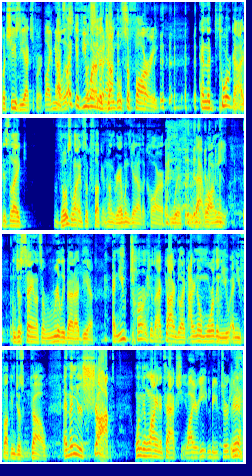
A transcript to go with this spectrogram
but she's the expert. Like, no, that's like if you went on a jungle happens. safari and the tour guide is like those lions look fucking hungry. I wouldn't get out of the car with that raw meat. I'm just saying that's a really bad idea. And you turn to that guy and be like, I know more than you, and you fucking just go. And then you're shocked when the lion attacks you. While you're eating beef jerky.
